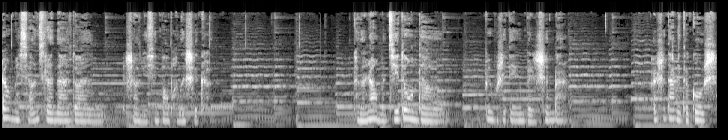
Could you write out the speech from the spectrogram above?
让我们想起了那段少女心爆棚的时刻。可能让我们激动的，并不是电影本身吧，而是那里的故事。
